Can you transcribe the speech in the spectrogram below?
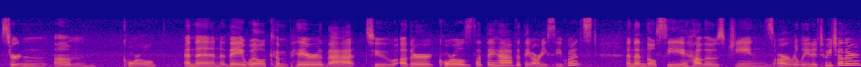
certain um, coral. And then they will compare that to other corals that they have that they already sequenced. And then they'll see how those genes are related to each other.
